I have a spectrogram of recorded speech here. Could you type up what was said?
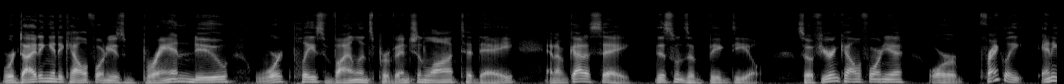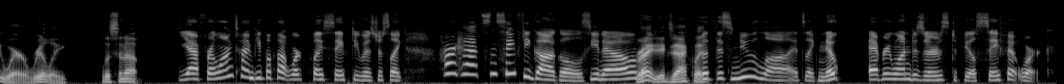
We're diving into California's brand new workplace violence prevention law today, and I've got to say, this one's a big deal. So if you're in California, or frankly, anywhere really, listen up. Yeah, for a long time, people thought workplace safety was just like hard hats and safety goggles, you know? Right, exactly. But this new law, it's like, nope, everyone deserves to feel safe at work.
